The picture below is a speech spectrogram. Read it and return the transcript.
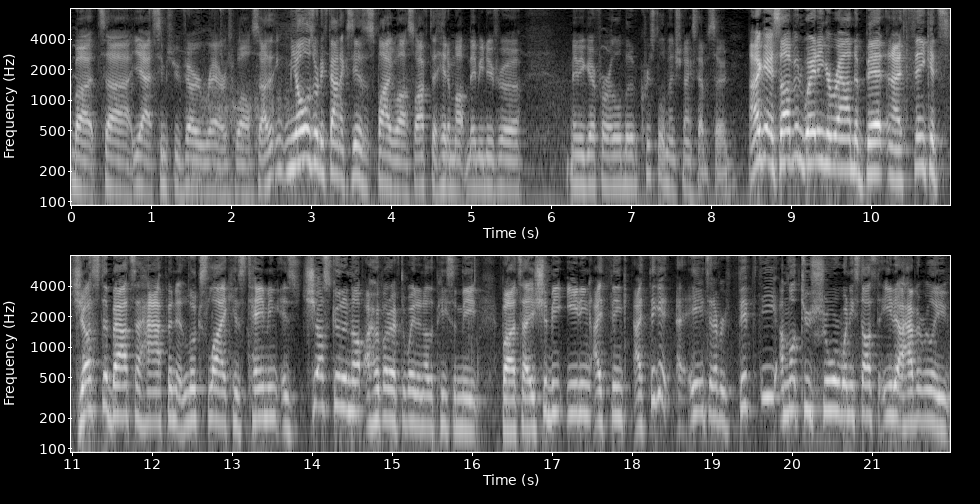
But, uh, yeah, it seems to be very rare as well. So I think Meola's already found it because he has a spyglass, so I'll have to hit him up, maybe do for a maybe go for a little bit of crystal adventure next episode. Okay, so I've been waiting around a bit, and I think it's just about to happen. It looks like his taming is just good enough. I hope I don't have to wait another piece of meat, but uh, he should be eating. I think I think it uh, eats at every 50. I'm not too sure when he starts to eat it. I haven't really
